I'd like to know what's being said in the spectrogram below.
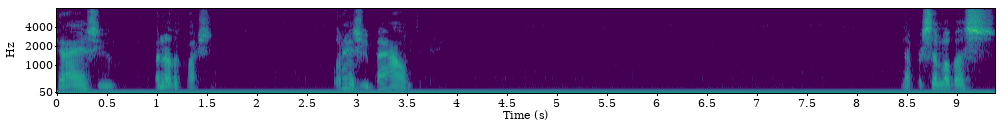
Can I ask you another question? What has you bound? Now, for some of us,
